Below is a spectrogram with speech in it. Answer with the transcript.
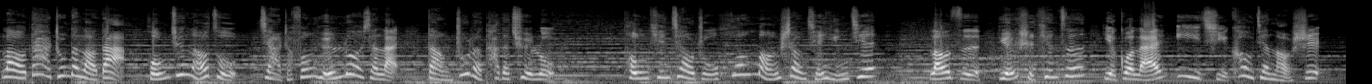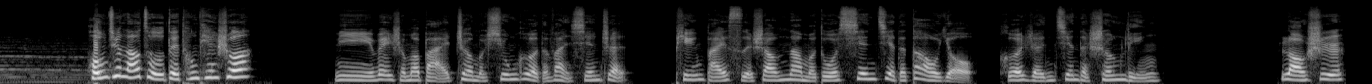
老大中的老大红军老祖驾着风云落下来，挡住了他的去路。通天教主慌忙上前迎接，老子元始天尊也过来一起叩见老师。红军老祖对通天说：“你为什么摆这么凶恶的万仙阵，平白死伤那么多仙界的道友和人间的生灵？”老师，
